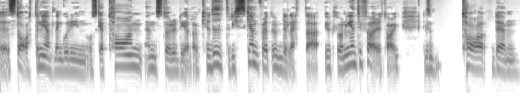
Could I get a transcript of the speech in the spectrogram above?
eh, staten egentligen går in och ska ta en, en, större del av kreditrisken för att underlätta utlåningen till företag. Liksom ta den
